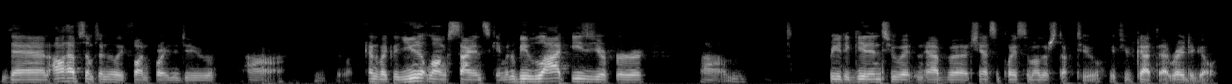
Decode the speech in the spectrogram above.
then I'll have something really fun for you to do, uh, kind of like a unit long science game. It'll be a lot easier for um, for you to get into it and have a chance to play some other stuff too if you've got that ready to go.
